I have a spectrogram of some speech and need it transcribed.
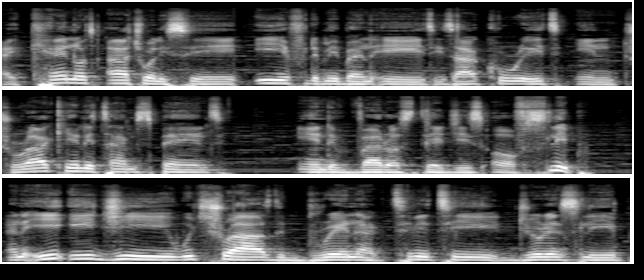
I cannot actually say if the Mi Band 8 is accurate in tracking the time spent in the various stages of sleep. An EEG, which tracks the brain activity during sleep,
